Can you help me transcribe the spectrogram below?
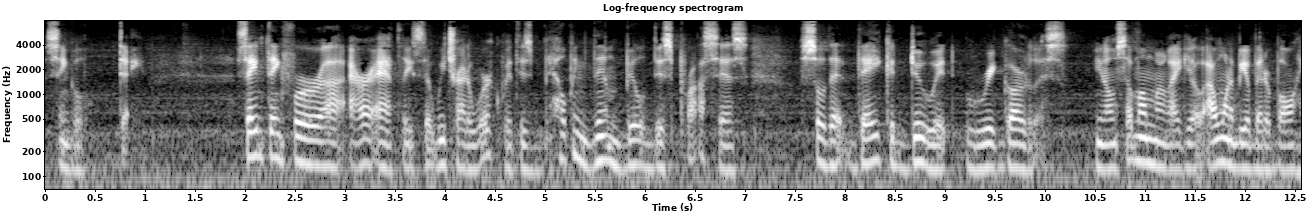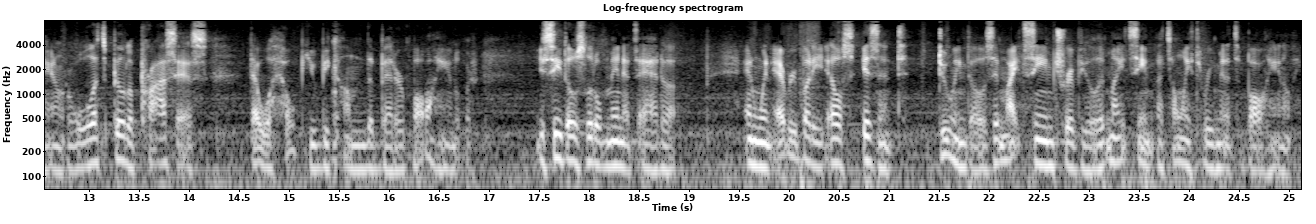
single day. Same thing for uh, our athletes that we try to work with is helping them build this process so that they could do it regardless. You know, some of them are like, yo, I want to be a better ball handler. Well, let's build a process that will help you become the better ball handler. You see, those little minutes add up. And when everybody else isn't doing those, it might seem trivial. It might seem that's only three minutes of ball handling,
